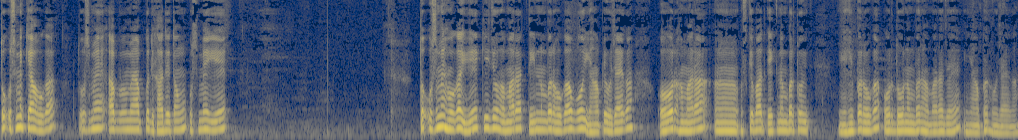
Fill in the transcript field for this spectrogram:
तो उसमें क्या होगा? तो उसमें अब मैं आपको दिखा देता हूँ। उसमें ये तो उसमें होगा ये कि जो हमारा तीन नंबर होगा वो यहाँ पे हो जाएगा और हमारा उसके बाद एक नंबर तो यहीं पर होगा और दो नंबर हमारा जो है यहाँ पर हो जाएगा।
